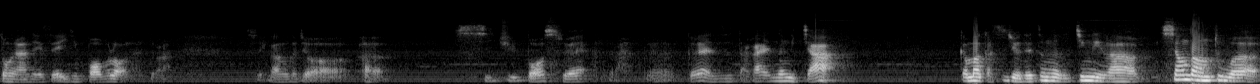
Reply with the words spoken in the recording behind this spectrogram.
东亚队侪已经保勿牢了，对伐？所以讲搿叫呃弃车保帅，对伐？搿搿还是大家还能理解。葛末搿支球队真个是经历了相当多个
